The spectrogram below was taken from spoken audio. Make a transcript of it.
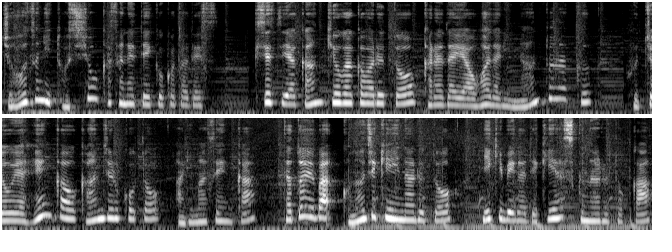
上手に年を重ねていくことです。季節や環境が変わると体やお肌になんとなく不調や変化を感じることありませんか？例えばこの時期になるとニキビができやすくなるとか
